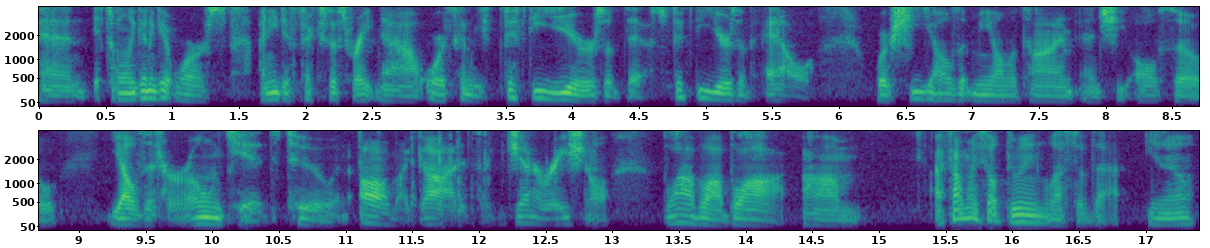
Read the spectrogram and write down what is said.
and it's only going to get worse. I need to fix this right now, or it's going to be 50 years of this, 50 years of hell, where she yells at me all the time and she also yells at her own kids too. And oh my God, it's like generational, blah, blah, blah. Um, I found myself doing less of that, you know?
